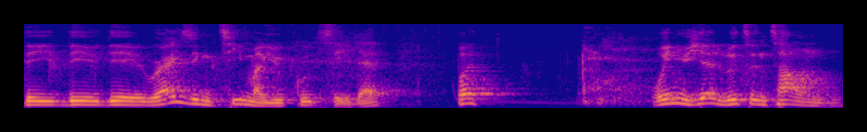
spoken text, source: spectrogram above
they they they rising team, uh, you could say that, but when you hear Luton Town,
